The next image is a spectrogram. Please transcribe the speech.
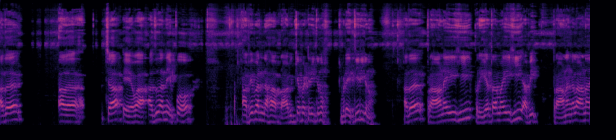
അത് ച ഏവ അത് തന്നെ ഇപ്പോൾ അഭിപന്നഹ പ്രാപിക്കപ്പെട്ടിരിക്കുന്നു. ഇവിടെ എത്തിയിരിക്കുന്നു. അത് പ്രാണൈഹി പ്രിയതമൈഹി അഭി പ്രാണങ്ങളാണ്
